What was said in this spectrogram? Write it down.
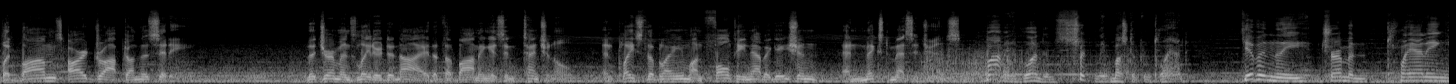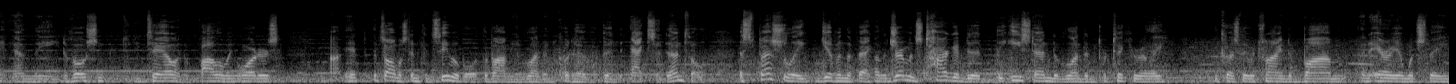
but bombs are dropped on the city. The Germans later deny that the bombing is intentional and place the blame on faulty navigation and mixed messages. Bombing of London certainly must have been planned. Given the German planning and the devotion to detail and the following orders, uh, it, it's almost inconceivable that the bombing of London could have been accidental, especially given the fact that the Germans targeted the east end of London particularly because they were trying to bomb an area in which they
